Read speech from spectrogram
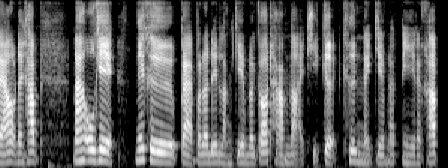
แล้วนะครับ นะโอเค นี่คือ 8 ประเด็นหลังเกมแล้วก็ไทม์ไลน์ที่เกิดขึ้นในเกมนัดนี้นะครับ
